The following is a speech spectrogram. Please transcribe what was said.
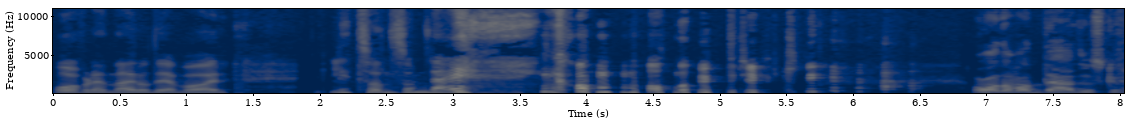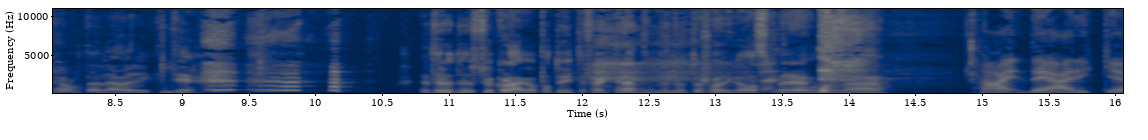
over den der, og det var litt sånn som deg. Gammel og ubrukelig. Å, det var det du skulle fram til, ja. Riktig. Jeg trodde du skulle klage på at du ikke fikk 30 minutters orgasmer, men eh, Nei, det er ikke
